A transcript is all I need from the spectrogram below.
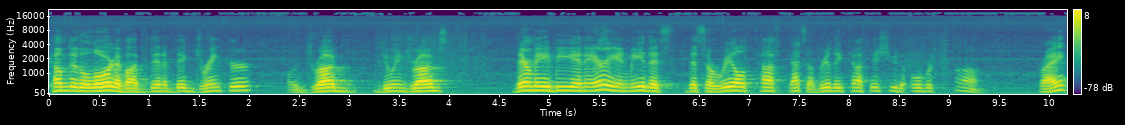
come to the Lord, if I've been a big drinker or drug doing drugs, there may be an area in me that's, that's a real tough, that's a really tough issue to overcome, right?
